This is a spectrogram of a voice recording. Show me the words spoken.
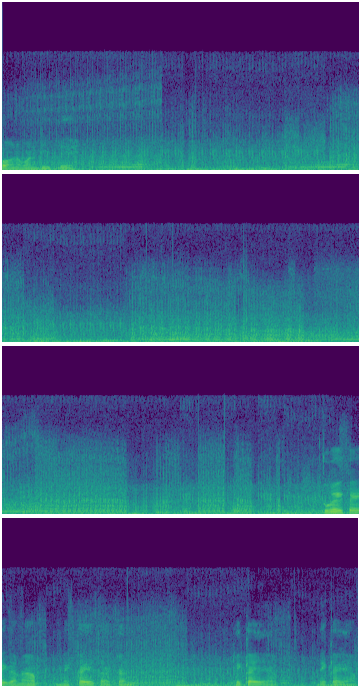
กองน้ำมันดิบเลย ตัวใกล้ๆกันนะครับ ไม่ไกลจากกัน ใกล้ๆครับ ไม่ไกลครับ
